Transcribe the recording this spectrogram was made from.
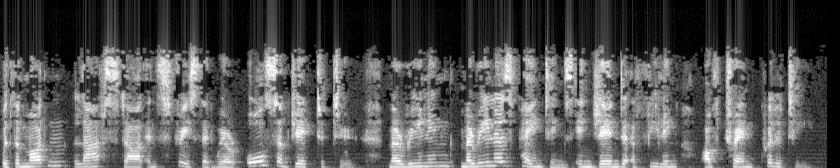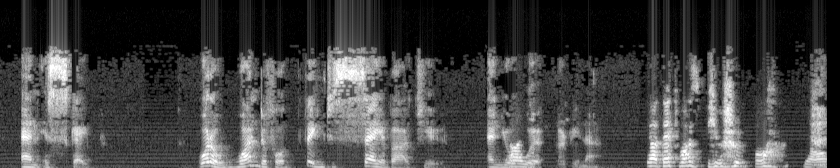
With the modern lifestyle and stress that we are all subjected to, Marining, Marina's paintings engender a feeling of tranquility and escape. What a wonderful thing to say about you and your Oh, work, Marina. Yeah, that was beautiful. Yeah.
